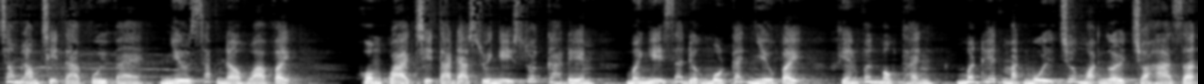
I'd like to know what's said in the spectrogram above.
trong lòng chị ta vui vẻ như sắp nở hoa vậy. Hôm qua chị ta đã suy nghĩ suốt cả đêm mới nghĩ ra được một cách như vậy, khiến Vân Mộc Thành mất hết mặt mũi trước mọi người cho hà giận.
